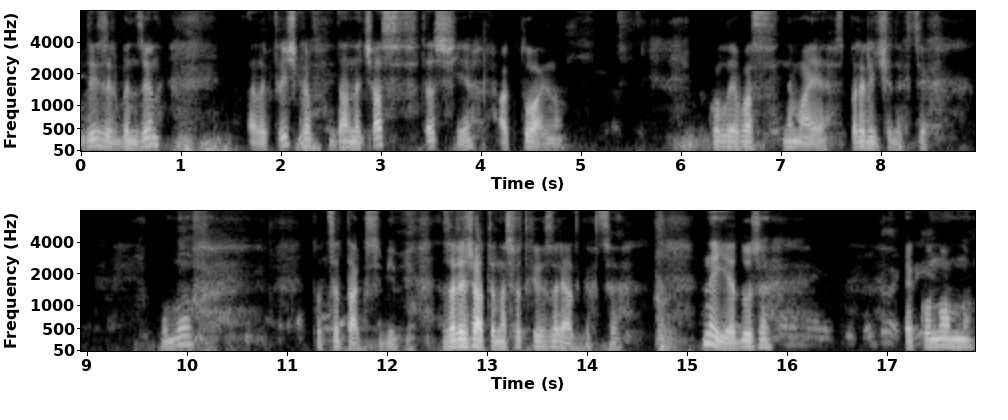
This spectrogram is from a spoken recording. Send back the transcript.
дизель, бензин, електричка в даний час теж є актуальна. Коли у вас немає з перелічених цих умов, то це так собі. Заряджати на швидких зарядках це не є дуже економно.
